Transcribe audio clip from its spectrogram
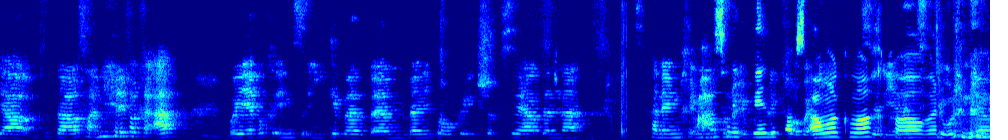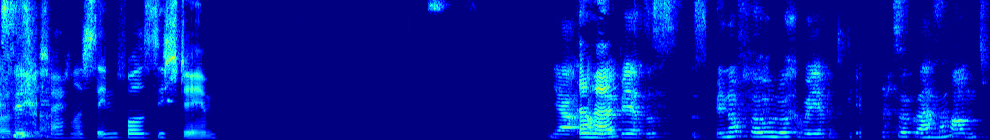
Ja, für das habe ich einfach eine App, wo ich einfach in so eingebe, ähm, welche Folge ich schon gesehen habe, dann äh, habe ich immer also so einen Überblick, Ich habe es auch mal gemacht, aber ja, das ist eigentlich ein sinnvolles System. Ja, Aha. aber ich habe das Spin-off schauen, wo ich eben die Bücher dazu gelesen mhm. habe und die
